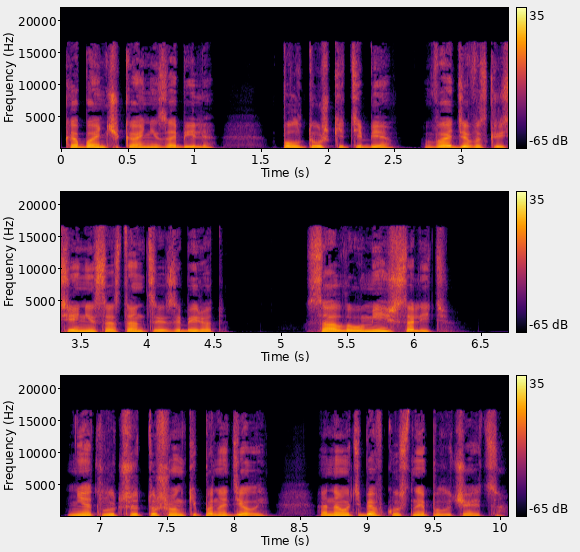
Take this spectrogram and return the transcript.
Кабанчика они забили. Полтушки тебе. Вадя в воскресенье со станции заберет. Сало умеешь солить? Нет, лучше тушенки понаделай. Она у тебя вкусная получается.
